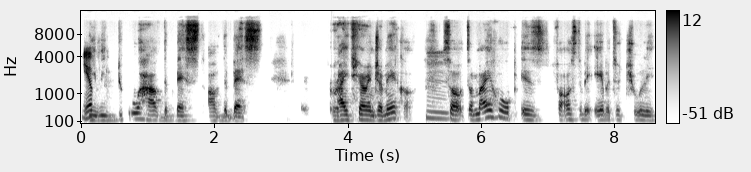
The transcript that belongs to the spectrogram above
Yep. We, we do have the best of the best right here in Jamaica. Mm. So, so my hope is for us to be able to truly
